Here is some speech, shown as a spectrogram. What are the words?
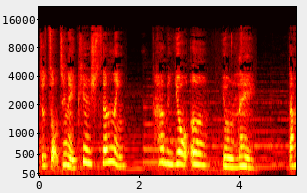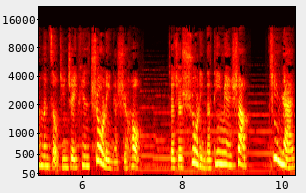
就走进了一片森林，他们又饿又累。当他们走进这一片树林的时候，在这树林的地面上，竟然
